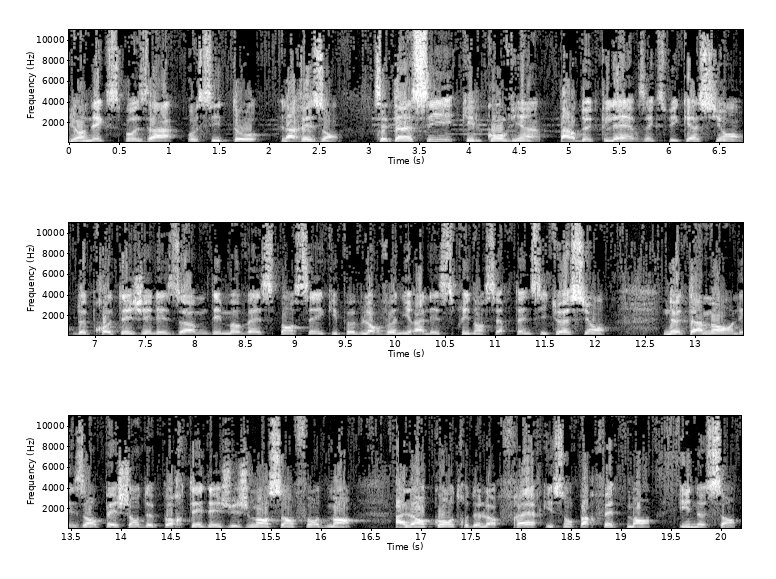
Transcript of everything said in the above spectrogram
lui en exposa aussitôt la raison. C'est ainsi qu'il convient, par de claires explications, de protéger les hommes des mauvaises pensées qui peuvent leur venir à l'esprit dans certaines situations, notamment les empêchant de porter des jugements sans fondement à l'encontre de leurs frères qui sont parfaitement innocents.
